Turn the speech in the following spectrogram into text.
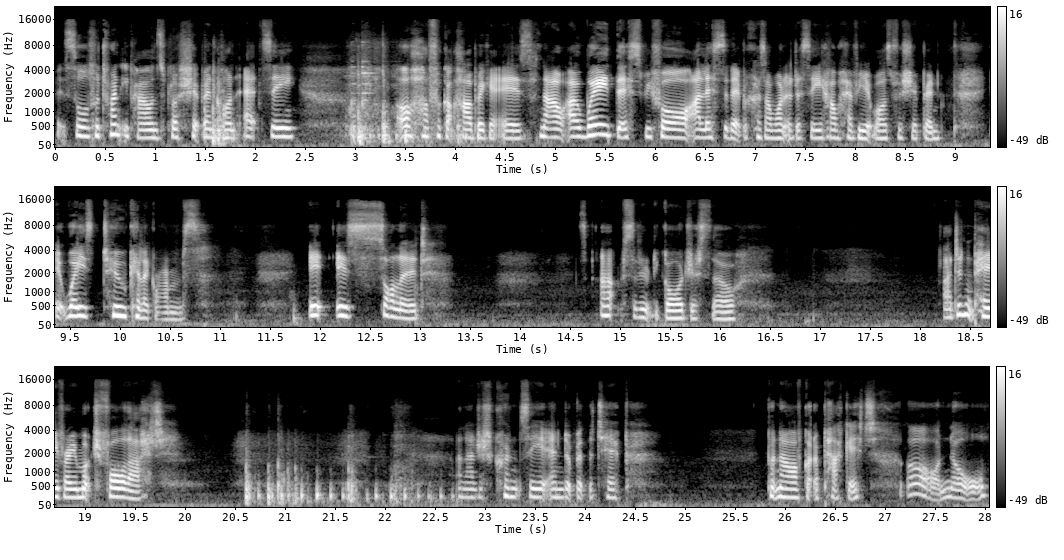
It's sold for £20 plus shipping on Etsy. Oh, I forgot how big it is. Now, I weighed this before I listed it because I wanted to see how heavy it was for shipping. It weighs two kilograms. It is solid. It's absolutely gorgeous though. I didn't pay very much for that and I just couldn't see it end up at the tip. But now I've got to pack it. Oh no.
